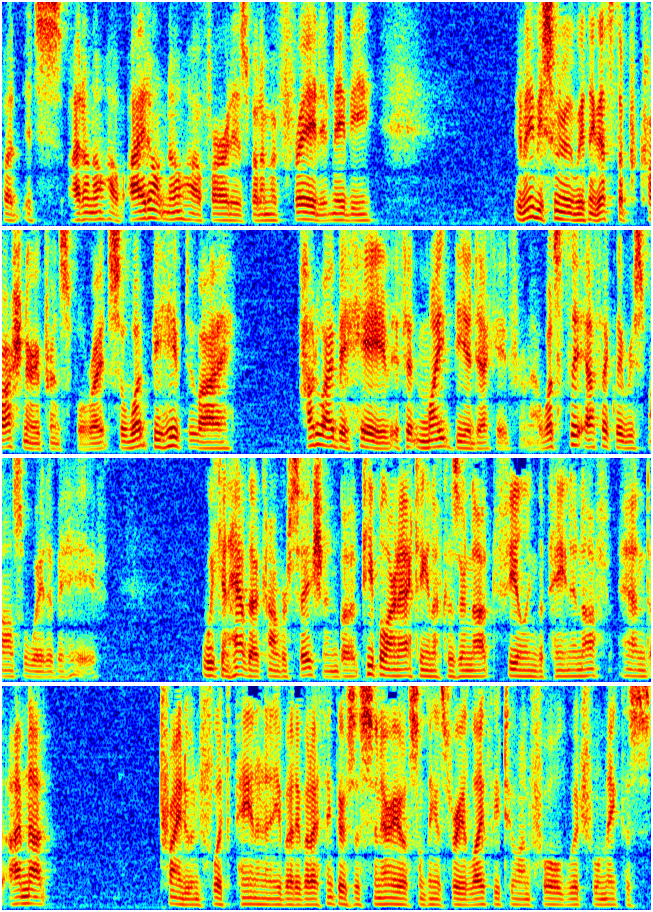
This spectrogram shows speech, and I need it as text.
But it's I don't know how I don't know how far it is, but I'm afraid it may be it may be sooner than we think. That's the precautionary principle, right? So what behave do I how do I behave if it might be a decade from now? What's the ethically responsible way to behave? We can have that conversation, but people aren't acting enough because they're not feeling the pain enough. And I'm not trying to inflict pain on anybody, but I think there's a scenario of something that's very likely to unfold, which will make this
